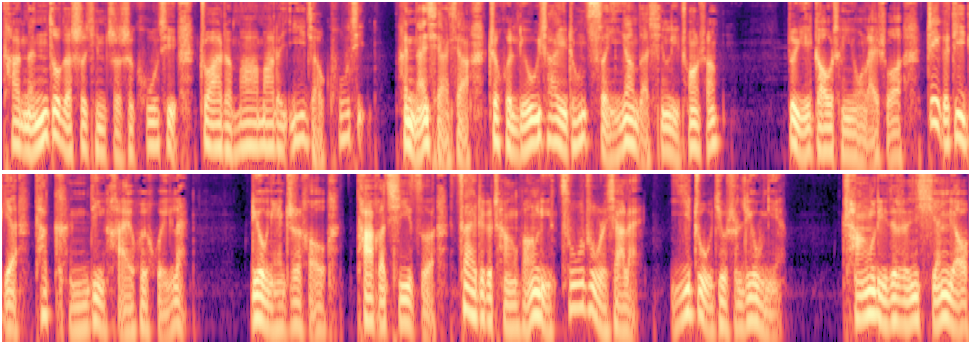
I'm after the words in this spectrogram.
他能做的事情只是哭泣，抓着妈妈的衣角哭泣。很难想象这会留下一种怎样的心理创伤。对于高成勇来说，这个地点他肯定还会回来。六年之后，他和妻子在这个厂房里租住了下来，一住就是六年。厂里的人闲聊，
